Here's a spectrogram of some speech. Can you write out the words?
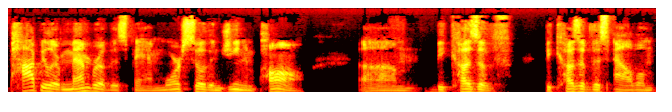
popular member of this band more so than Gene and Paul um, because of because of this album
